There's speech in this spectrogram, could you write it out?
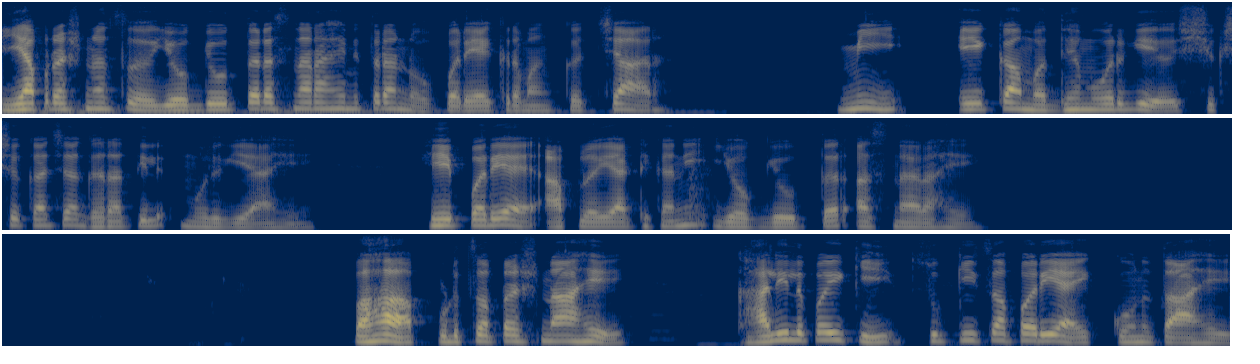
या प्रश्नाचं योग्य उत्तर असणार आहे मित्रांनो पर्याय क्रमांक चार मी एका मध्यमवर्गीय शिक्षकाच्या घरातील मुलगी आहे. हे पर्याय आपलं या ठिकाणी योग्य उत्तर असणार आहे. पहा पुढचा प्रश्न आहे. खालीलपैकी चुकीचा पर्याय कोणता आहे?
